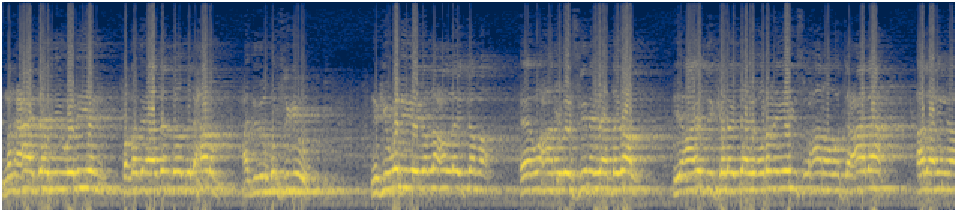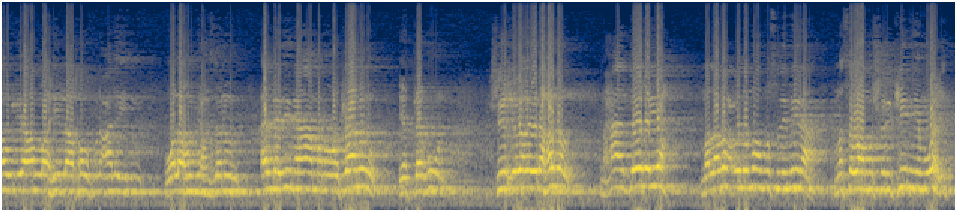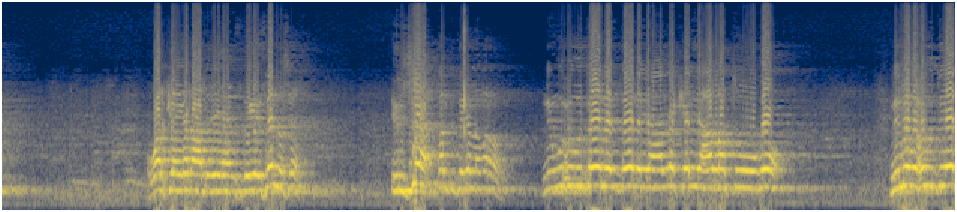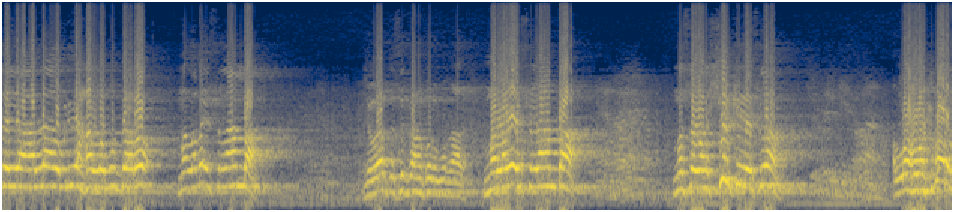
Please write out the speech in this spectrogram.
man caada lii waliyan faqad aadantahu bilxarb xadiid ninkii weligeyga la collaytama waxaan ogeysiinayaa dagaal iyo aayaddii kale ilaahay odhanayay subxaanahu wa tacaala alaa ina awliyaa allahi laa khawfun calayhim walaa hum yaxzanuun aladiina aamanuu wa kaanuu yattaquun. Shiikii baa la yidhi hadal maxaa doodaya? Ma laba culamo oo muslimiina mase waa mushrikiin iyo muwaxid warka iga dhaadhiciya isdhegaysano sheekh irjaa qalbi degan lama rabo. Nin wuxuu doona doodayaa alle keliya ha la tuugo nina wuxuu doodayaa alle awliye ha lagu daro ma laba islaamba? Jawaabta si fiican kor ugu qaada. Ma laba islaamba? Mase waa shirki iyo islaam? Allahu akbar.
